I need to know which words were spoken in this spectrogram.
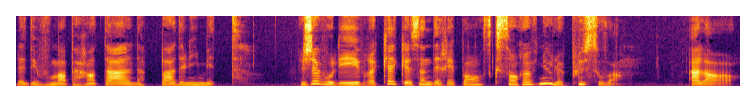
le dévouement parental n'a pas de limite je vous livre quelques-unes des réponses qui sont revenues le plus souvent. Alors,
